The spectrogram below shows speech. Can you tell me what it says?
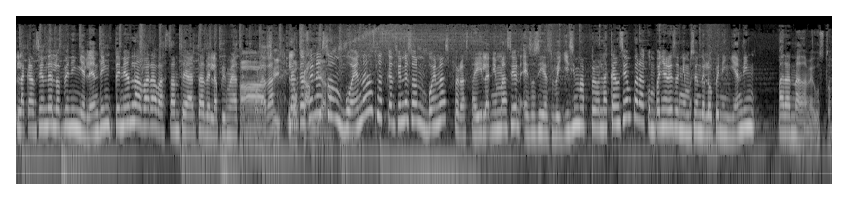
La canción del opening y el ending tenían la vara bastante alta de la primera Ah, temporada. sí, las canciones cambiaron. son buenas, las canciones son buenas, pero hasta ahí la animación, eso sí es bellísima, pero la canción para acompañar esa animación del opening y ending para nada me gustó.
